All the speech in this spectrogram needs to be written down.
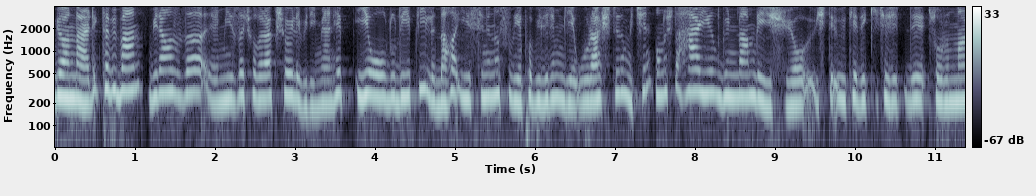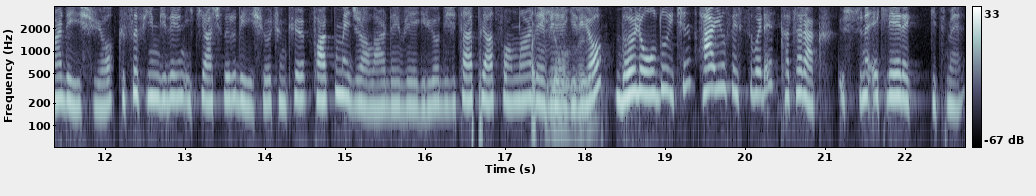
gönderdik. Tabii ben biraz da e, mizaç olarak şöyle biriyim. Yani hep iyi oldu deyip değil de daha iyisini nasıl yapabilirim diye uğraştığım için sonuçta her yıl gündem değişiyor. İşte ülkedeki çeşitli sorunlar değişiyor. Kısa filmcilerin ihtiyaçları değişiyor. Çünkü farklı mecralar devreye giriyor. Dijital platformlar Açacağım devreye onları. giriyor. Böyle olduğu için her yıl festivale katarak, üstüne ekleyerek gitme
